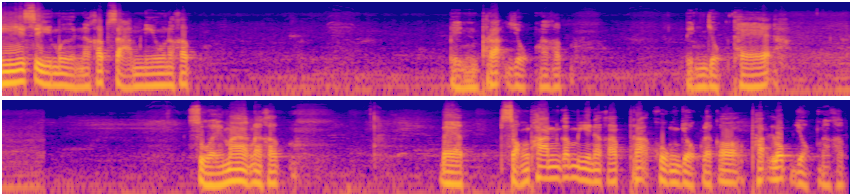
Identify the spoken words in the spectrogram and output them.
นี้สี่หมื่นนะครับสามนิ้วนะครับ เป็นพระหยกนะครับ เป็นหยกแท้ สวยมากนะครับ แบบสองพันก็มีนะครับ พระคงหยกแล้วก็พระลบหยกนะครับ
